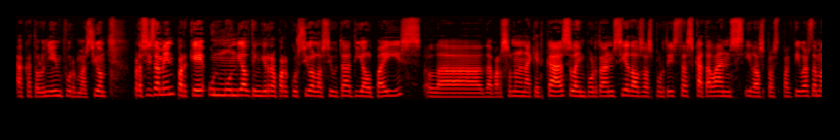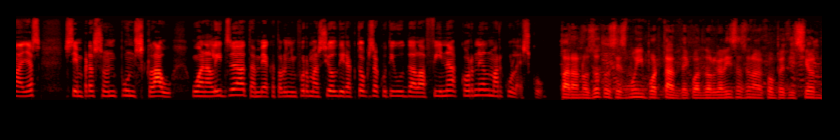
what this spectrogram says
a Catalunya Informació. Precisament perquè un Mundial tingui repercussió a la ciutat i al país, la de Barcelona en aquest cas, la importància dels esportistes catalans i les perspectives de medalles sempre són punts clau. Ho analitza també a Catalunya Informació el director executiu de la FINA, Cornel Marculescu. Para nosotros es muy importante cuando organizas una competición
